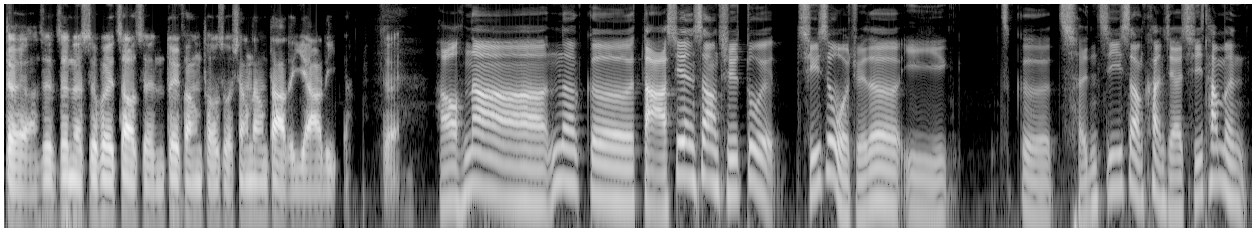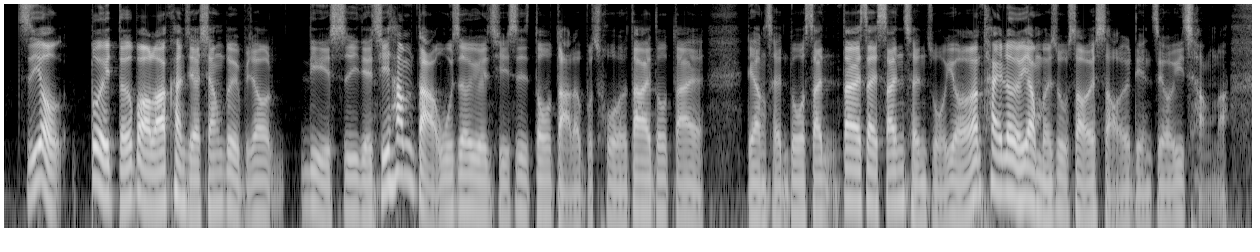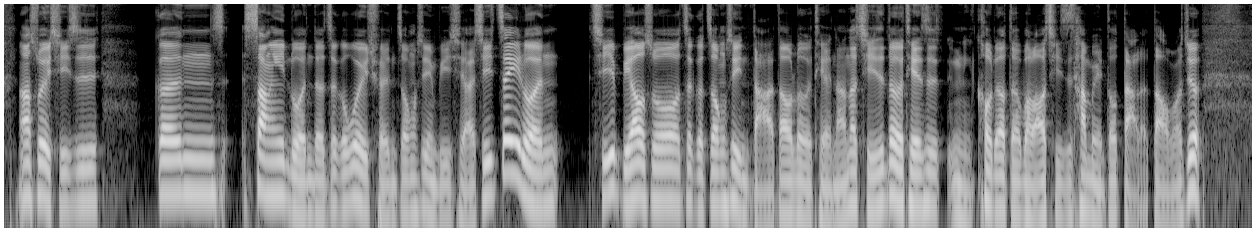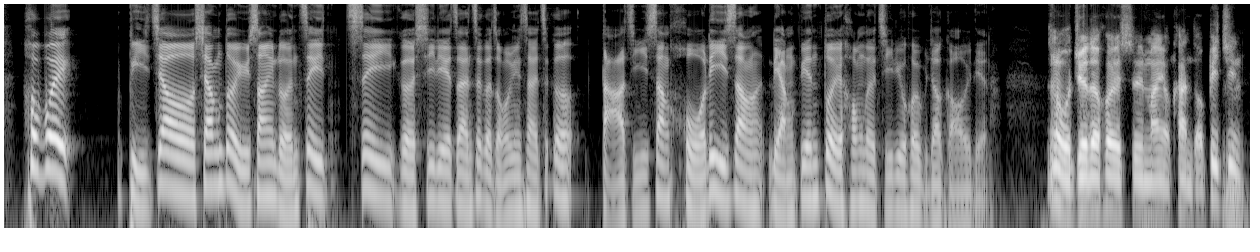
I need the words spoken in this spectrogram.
对啊，这真的是会造成对方投手相当大的压力啊。对，好，那那个打线上其实对，其实我觉得以这个成绩上看起来，其实他们。只有对德保拉看起来相对比较劣势一点，其实他们打吴哲元其实都打得不错，大概都待两成多三，大概在三成左右。那泰勒的样本数稍微少一点，只有一场嘛。那所以其实跟上一轮的这个卫权中信比起来，其实这一轮其实不要说这个中信打到乐天啊，那其实乐天是你扣掉德保拉，其实他们也都打得到嘛。就会不会？比较相对于上一轮这这一个系列战，这个总决赛，这个打击上、火力上，两边对轰的几率会比较高一点。那我觉得会是蛮有看头，毕竟，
